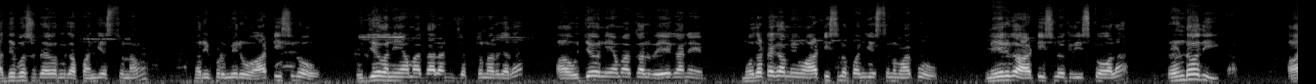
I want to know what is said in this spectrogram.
అద్దె బస్సు డ్రైవర్లుగా పనిచేస్తున్నాము మరి ఇప్పుడు మీరు ఆర్టీసీలో ఉద్యోగ నియామకాలని చెప్తున్నారు కదా ఆ ఉద్యోగ నియామకాలు వేయగానే మొదటగా మేము ఆర్టీసీలో పనిచేస్తున్న మాకు నేరుగా ఆర్టీసీలోకి తీసుకోవాలా? రెండోది ఆ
